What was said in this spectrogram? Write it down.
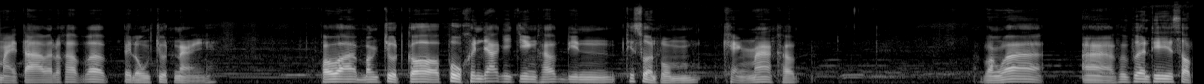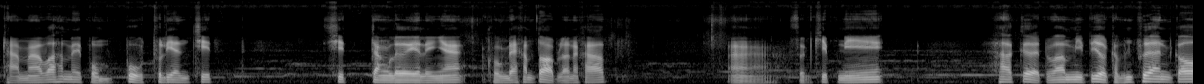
หมายตาไว้แล้วครับว่าไปลงจุดไหน เพราะว่าบางจุดก็ปลูกขึ้นยากจริง ๆ ครับ ดินที่สวนผมแข็งมากครับ หวังว่าอ่าเพื่อนๆที่สอบถามมาว่าทำไมผมปลูกทุเรียนชิด ชิดจังเลยอะไรเงี้ย คงได้คำตอบแล้วนะครับ อ่าส่วนคลิปนี้ ถ้าเกิดว่ามีประโยชน์กับเพื่อนๆก็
